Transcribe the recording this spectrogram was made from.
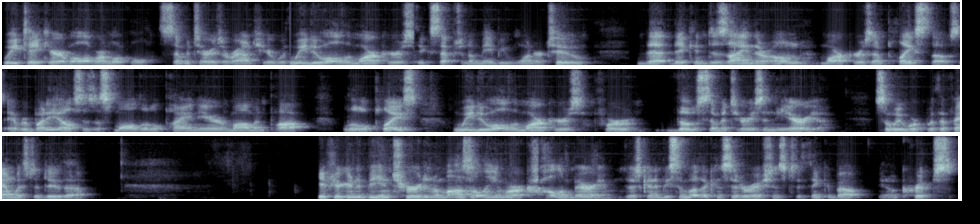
We take care of all of our local cemeteries around here. We do all the markers, the exception of maybe one or two, that they can design their own markers and place those. Everybody else is a small little pioneer, mom and pop little place. We do all the markers for those cemeteries in the area. So we work with the families to do that. If you're going to be interred in a mausoleum or a columbarium, there's going to be some other considerations to think about. You know, crypts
